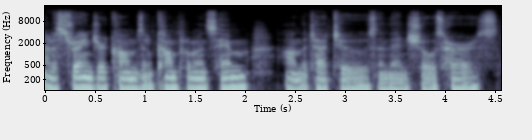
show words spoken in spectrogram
And a stranger comes and compliments him on the tattoos and then shows hers.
